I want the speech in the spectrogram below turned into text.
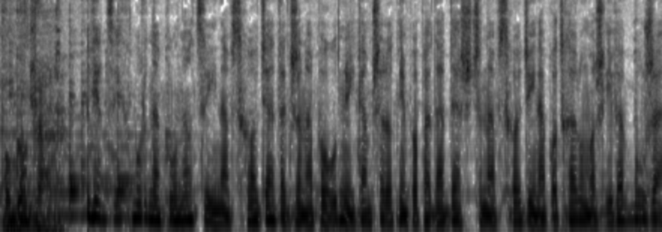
Pogoda. Więcej chmur na północy i na wschodzie, a także na południu i tam przelotnie popada deszcz. Na wschodzie i na Podhalu możliwe burze.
